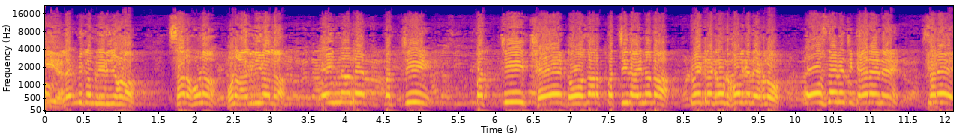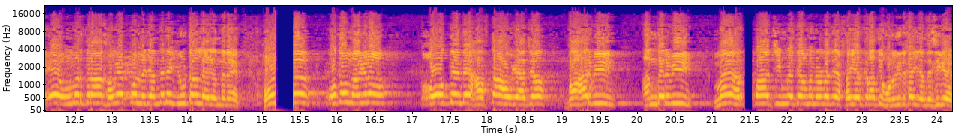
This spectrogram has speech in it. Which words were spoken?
ਗਈ ਹੈ। ਲੈਟ ਮੀ ਕੰਪਲੀਟ ਜੀ ਹੁਣ ਸਰ, ਹੁਣ ਹੁਣ ਅਗਲੀ ਗੱਲ। ਇਹਨਾਂ ਦੇ 25 25 6 2025 ਦਾ ਇਹਨਾਂ ਦਾ ਟਵਿੱਟਰ ਅਕਾਊਂਟ ਖੋਲ ਕੇ ਦੇਖ ਲਓ। ਉਸ ਦੇ ਵਿੱਚ ਕਹਿ ਰਹੇ ਨੇ, ਸਰ, ਇਹ ਉਮਰ ਦਰਾਜ਼ ਹੋ ਗਏ, ਭੁੱਲ ਜਾਂਦੇ ਨੇ ਯੂ ਟਰਨ ਲੈ ਜਾਂਦੇ ਨੇ। ਹੁਣ ਉਦੋਂ ਮਗਰੋਂ ਉਹਦੇ ਦੇ ਹਫਤਾ ਹੋ ਗਿਆ ਅੱਜ, ਬਾਹਰ ਵੀ, ਅੰਦਰ ਵੀ, ਮੈਂ ਹਰਪਾਲ ਚੀਮੇ ਤੇ ਅਮਨ ਉਹਨਾਂ ਦੇ ਐਫ ਆਈ ਆਰ ਕਰਾਤੀ, ਹੁਣ ਵੀ ਦਿਖਾਈ ਜਾਂਦੇ ਸੀਗੇ।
